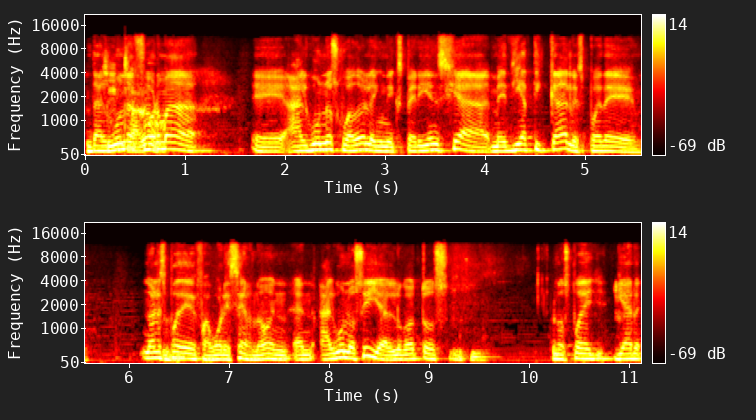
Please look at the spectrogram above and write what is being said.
De alguna forma, eh, a algunos jugadores la inexperiencia mediática les puede, no les puede favorecer, ¿no? En, algunos sí, y a otros los puede guiar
